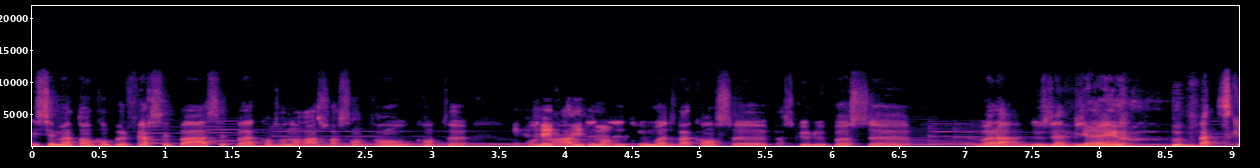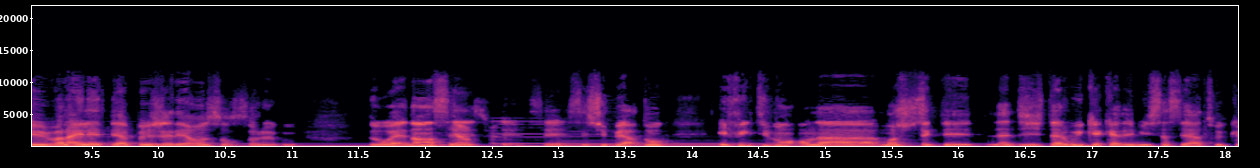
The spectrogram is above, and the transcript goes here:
et c'est maintenant qu'on peut le faire. C'est pas, c'est pas quand on aura 60 ans ou quand euh, on aura deux mois de vacances parce que le boss, voilà, nous a viré ou parce que voilà, il a été un peu généreux sur, sur le coup. Donc ouais, non, c'est super. Donc effectivement, on a, moi je sais que es, la Digital Week Academy, ça c'est un truc,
